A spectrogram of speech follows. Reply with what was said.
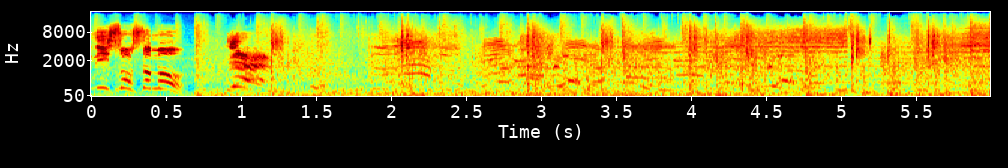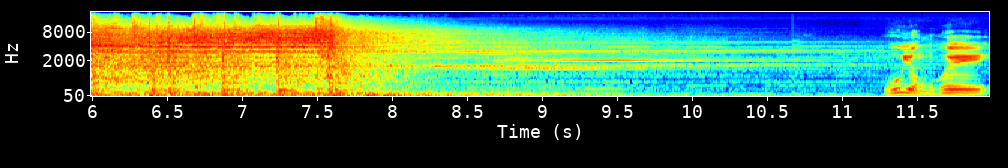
你说什么？吴永辉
